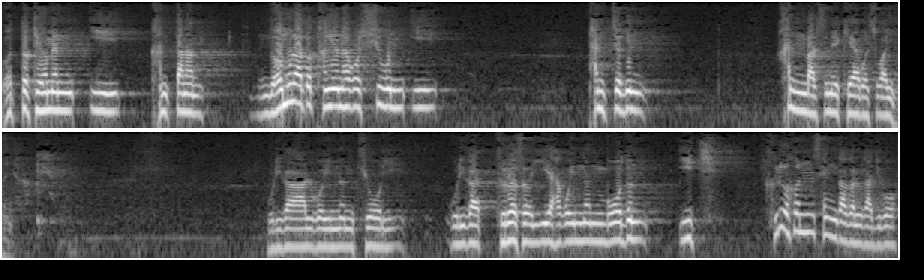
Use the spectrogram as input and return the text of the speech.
어떻게 하면 이 간단한 너무나도 당연하고 쉬운 이 단적인 한 말씀에 개합할 수가 있느냐? 우리가 알고 있는 교리, 우리가 들어서 이해하고 있는 모든 이치, 그러한 생각을 가지고,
